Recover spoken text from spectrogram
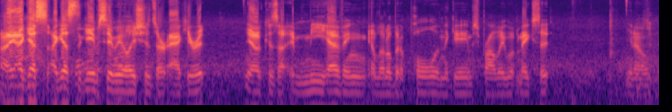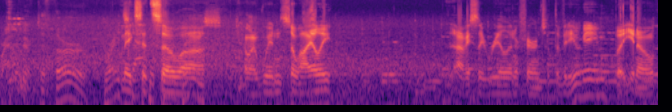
I, I guess I guess the game simulations are accurate, you know, because me having a little bit of pull in the game is probably what makes it, you know, makes it so uh, you know, I win so highly. Obviously, real interference with the video game, but you know,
